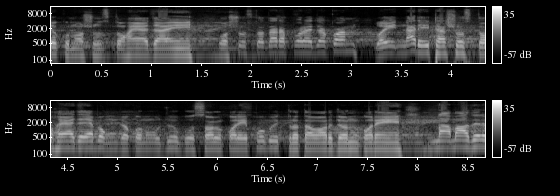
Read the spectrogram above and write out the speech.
যখন অসুস্থ হয়ে যায়, অসুস্থতার পরে যখন ওই নারীটা সুস্থ হয়ে যায় এবং যখন উজু গোসল করে, পবিত্রতা অর্জন করে, নামাজের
